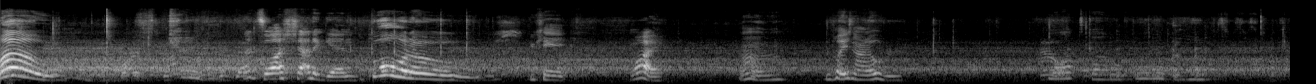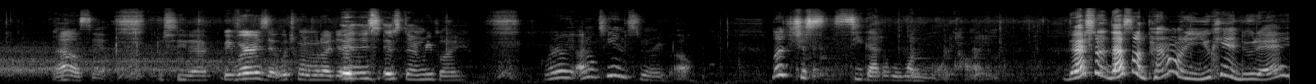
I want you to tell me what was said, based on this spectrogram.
Whoa! Let's watch that again. Photos! You can't. Why? I don't know. The play's not over. Let's go. I don't see it. You see that? Wait, where is it? Which one would I do? It's instant replay. Where do I, I don't see instant replay. Oh. Let's just see that one more time. That's a that's a penalty. You can't do that.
